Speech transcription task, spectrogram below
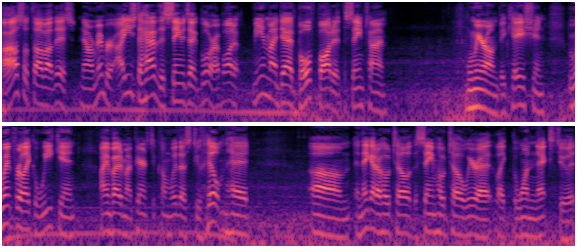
I also thought about this. Now remember, I used to have this same exact blower. I bought it. Me and my dad both bought it at the same time when we were on vacation. We went for like a weekend. I invited my parents to come with us to Hilton Head, um, and they got a hotel at the same hotel we were at, like the one next to it,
